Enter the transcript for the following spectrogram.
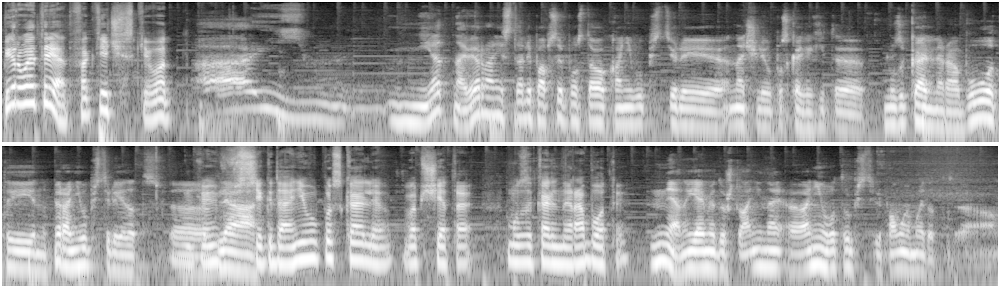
Первый отряд, фактически. Вот Ай, Нет, наверное, они стали попсой после того, как они выпустили, начали выпускать какие-то музыкальные работы. Например, они выпустили этот э, для... Всегда они выпускали вообще-то музыкальные работы. Не, ну я имею в виду, что они, э, они вот выпустили, по-моему, этот... он?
